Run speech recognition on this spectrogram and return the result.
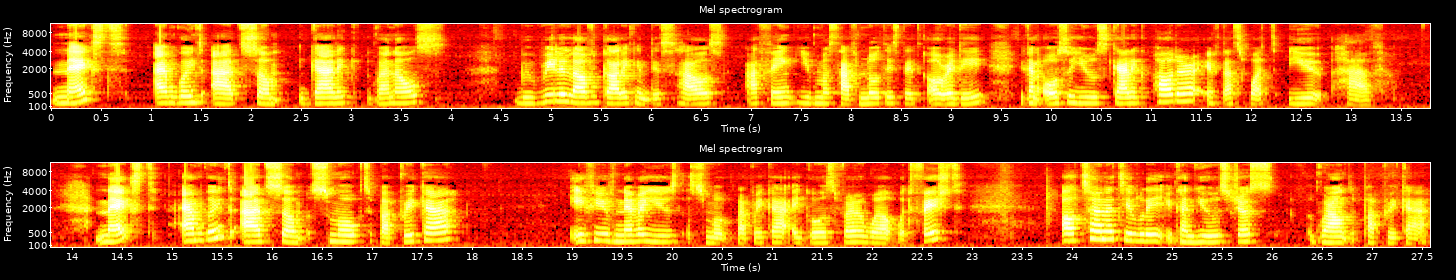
Next I'm going to add some garlic granules. We really love garlic in this house. I think you must have noticed it already. You can also use garlic powder if that's what you have. Next, I'm going to add some smoked paprika. If you've never used smoked paprika, it goes very well with fish. Alternatively, you can use just ground paprika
